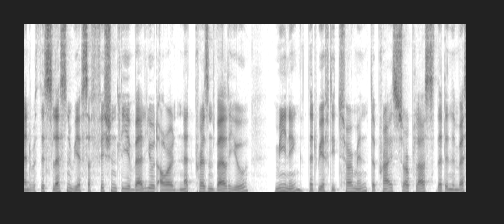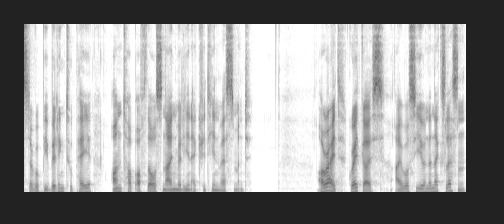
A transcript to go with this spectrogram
And with this lesson, we have sufficiently valued our net present value, meaning that we have determined the price surplus that an investor would be willing to pay on top of those 9 million equity investment. All right, great guys. I will see you in the next lesson.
